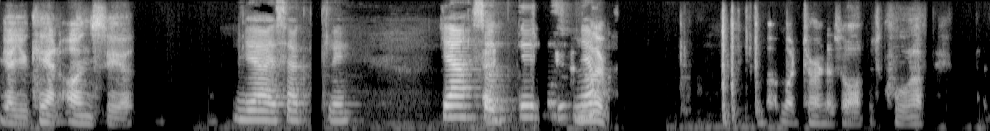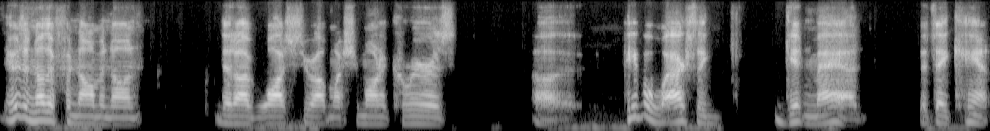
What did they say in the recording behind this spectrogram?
Yeah, you can't unsee it. Yeah, exactly. Yeah, so And this here's yeah. gonna turn this off, it's cool enough. Here's another phenomenon that I've watched throughout my shamanic career is uh, people will actually get mad that they can't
